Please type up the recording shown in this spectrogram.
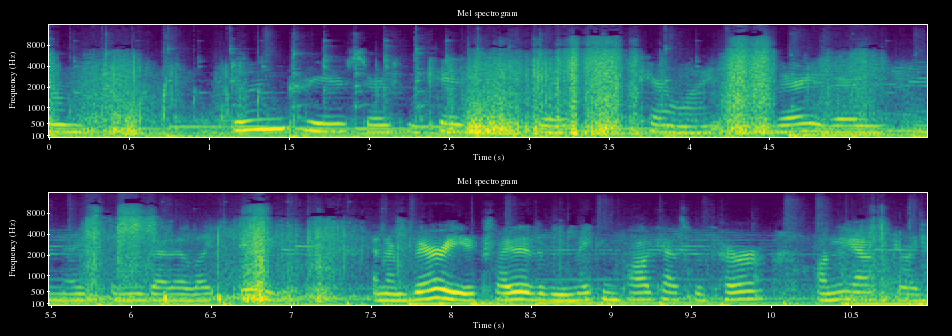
um, doing creative stories for kids with Caroline is a very very nice thing and I'm very excited to be making podcasts with her on the asteroid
